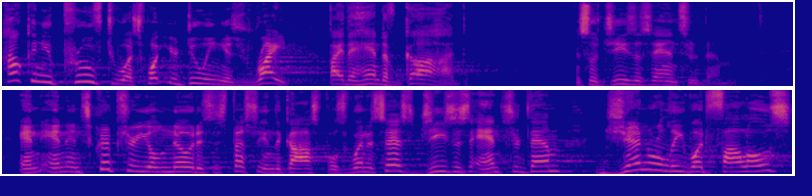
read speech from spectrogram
How can you prove to us what you're doing is right by the hand of God? And so Jesus answered them. And, and in Scripture, you'll notice, especially in the Gospels, when it says Jesus answered them, generally what follows,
